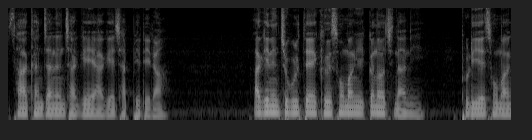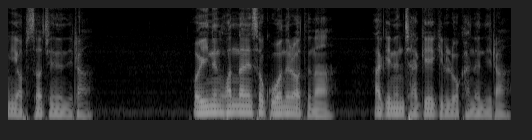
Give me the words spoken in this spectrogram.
사악한 자는 자기의 악에 잡히리라. 악인은 죽을 때 그 소망이 끊어지나니 불의의 소망이 없어지느니라. 의인은 환난에서 구원을 얻으나 악인은 자기의 길로 가느니라.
